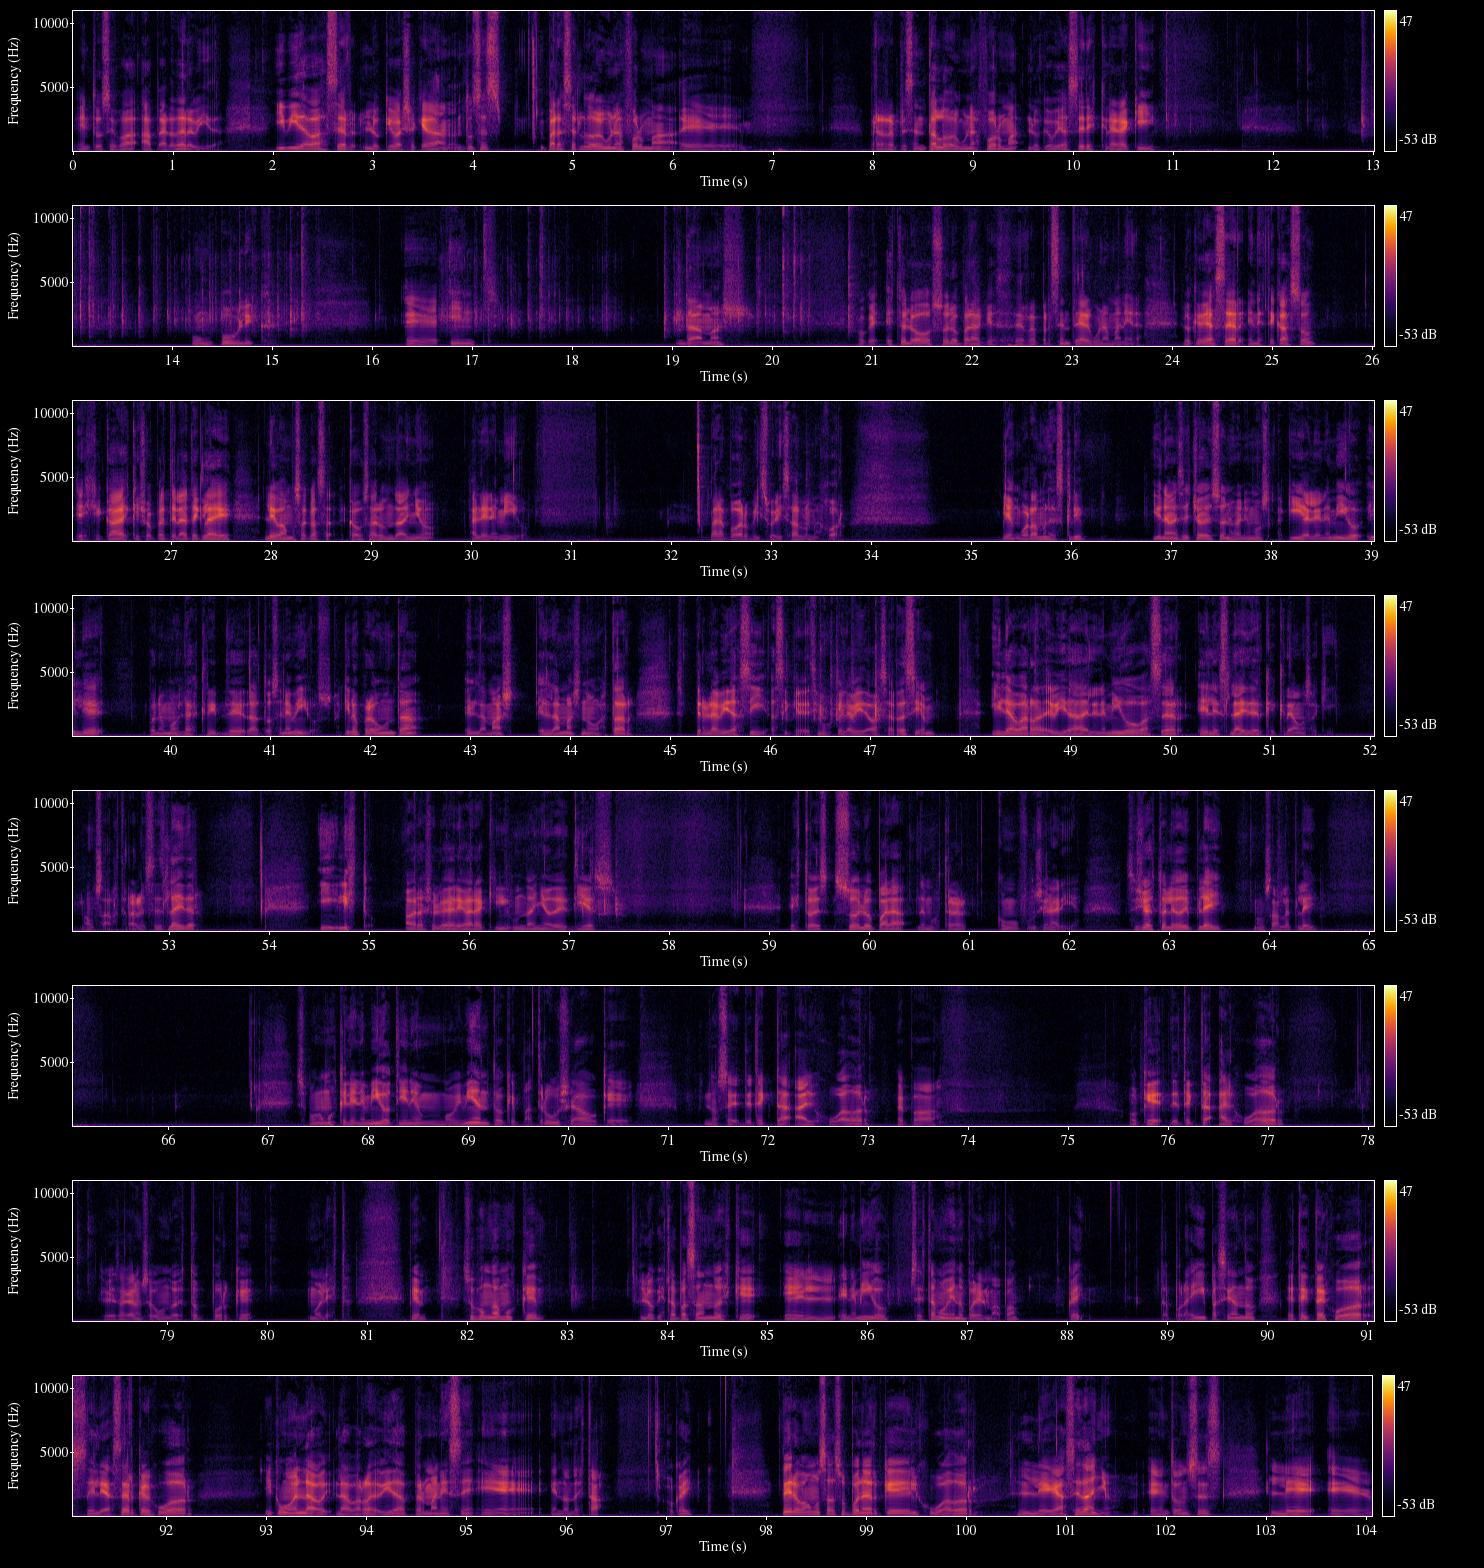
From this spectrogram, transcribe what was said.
entonces va a perder vida. Y vida va a ser lo que vaya quedando. Entonces, para hacerlo de alguna forma, eh, para representarlo de alguna forma, lo que voy a hacer es crear aquí un public eh, int damage Ok, esto lo hago solo para que se represente de alguna manera. Lo que voy a hacer en este caso es que cada vez que yo apriete la tecla E, le vamos a causar un daño al enemigo. Para poder visualizarlo mejor. Bien, guardamos la script. Y una vez hecho eso, nos venimos aquí al enemigo y le ponemos la script de datos enemigos. Aquí nos pregunta el damage, el damage no va a estar, pero la vida sí, así que decimos que la vida va a ser de 100 y la barra de vida del enemigo va a ser el slider que creamos aquí. Vamos a arrastrar ese slider y listo. Ahora yo le voy a agregar aquí un daño de 10. Esto es solo para demostrar cómo funcionaría. Si yo a esto le doy play, vamos a darle play. Supongamos que el enemigo tiene un movimiento, que patrulla o que, no sé, detecta al jugador. o que detecta al jugador voy a sacar un segundo esto porque molesta. Bien, supongamos que lo que está pasando es que el enemigo se está moviendo por el mapa. ¿Ok? Está por ahí paseando, detecta al jugador, se le acerca al jugador y como ven la, la barra de vida permanece eh, en donde está. ¿Ok? Pero vamos a suponer que el jugador le hace daño. Entonces le... Eh,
